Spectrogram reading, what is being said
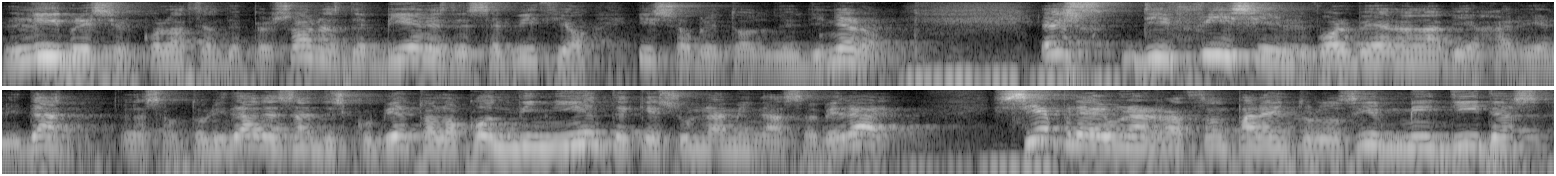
libre circulación de personas, de bienes, de servicio y sobre todo de dinero. Es difícil volver a la vieja realidad. Las autoridades han descubierto lo conveniente que es una amenaza viral. Siempre hay una razón para introducir medidas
